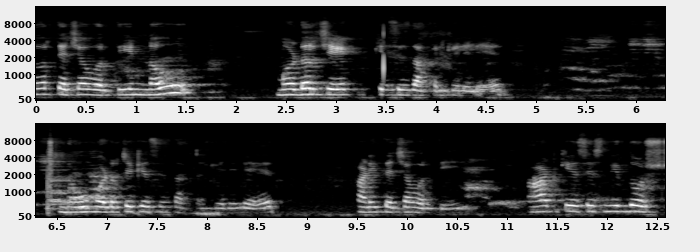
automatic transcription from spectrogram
तर त्याच्यावरती नऊ मर्डरचे केसेस दाखल केलेले आहेत. नऊ मर्डरचे केसेस दाखल केलेले आहेत. आणि त्याच्यावरती आठ केसेस निर्दोष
